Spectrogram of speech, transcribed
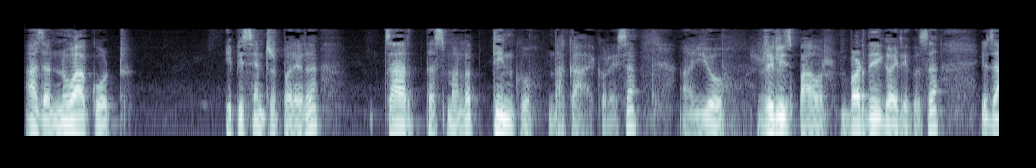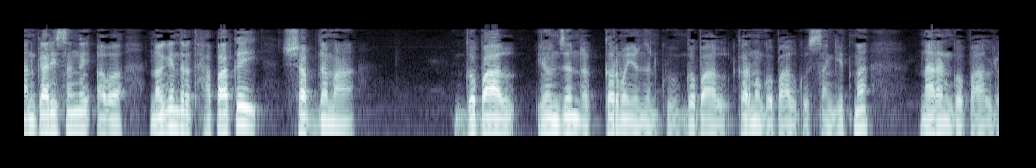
आज नुवाकोट इपी सेन्टर परेर चार दशमलव तीनको धक्का आएको रहेछ। यो रिलिज पावर बढ़दै गइरहेको छ। यो जानकारीसँगै अब नगेन्द्र थापाकै शब्दमा गोपाल योञ्जन र कर्म योञ्जनको गोपाल कर्म गोपालको संगीतमा नारायण गोपाल र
